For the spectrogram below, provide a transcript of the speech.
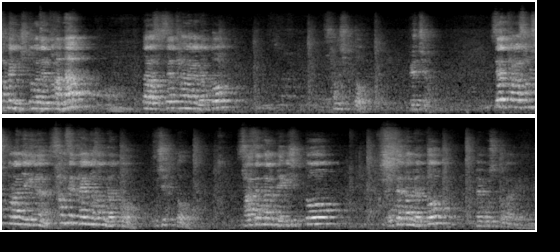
360도가 되는 거 맞나? 따라서 세타 하나가 몇 도? 30도. 그렇죠? 세타가 30도라는 얘기는 3세타인 녀석은 몇 도? 90도. 4세타는 120도. 5세타는 몇 도? 150도가 되겠네요.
